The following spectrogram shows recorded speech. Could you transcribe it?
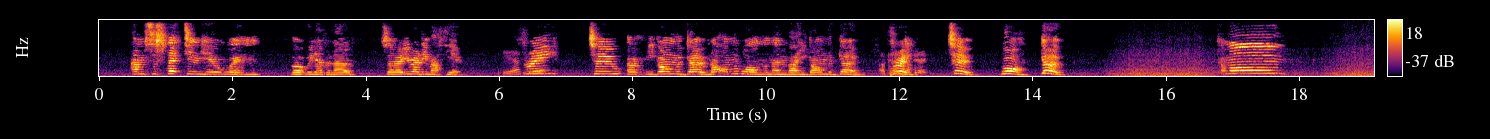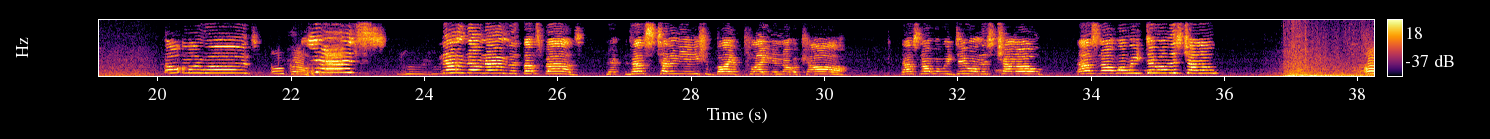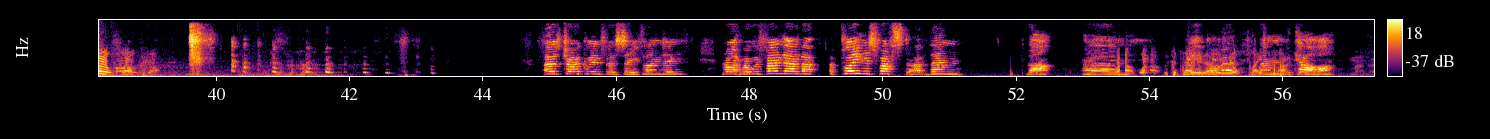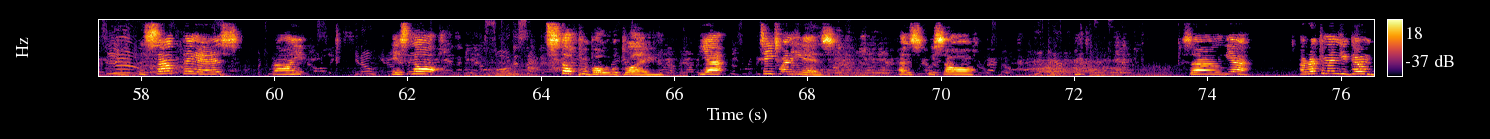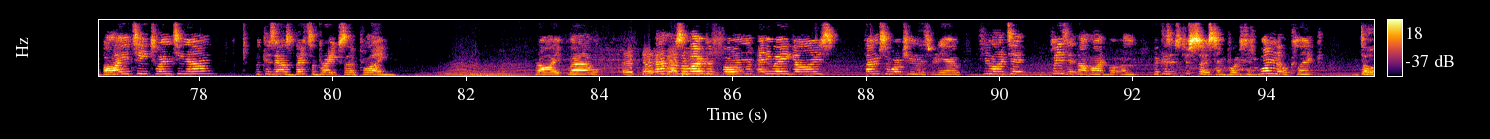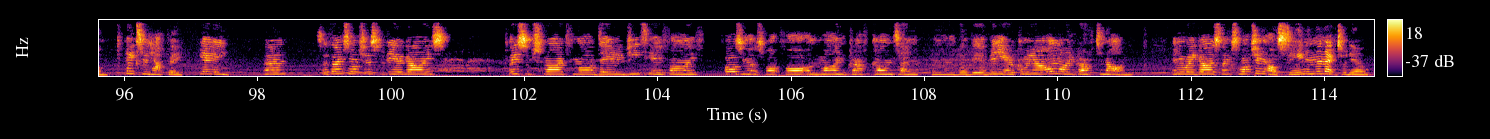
I'm suspecting he'll win, but we never know. So are you ready, Matthew? Yeah. Three, two, um, you go on the go, not on the one, remember, you go on the go. Okay. Three, two, one, go! Come on! That's telling you you should buy a plane and not a car. That's not what we do on this channel. That's not what we do on this channel. Oh god. I was trying to come in for a safe landing. Right, well, we found out that a plane is faster than that. Um, Wow. We can tell you vehicle, that uh, it's not than the car. The sad thing is, right, it's not stoppable, the plane. Yeah, T20 is, as we saw. So, yeah, I recommend you go and buy a T20 now, because it has better brakes than a plane. Right, well, Uh, that was a load of fun. Anyway, guys, thanks for watching this video. If you liked it, please hit that like button because it's just so simple. It's just one little click, done. Makes me happy. Yay! Um, so thanks for watching this video, guys. Please subscribe for more daily GTA 5, Forza Motorsport 4, and Minecraft content. And there'll be a video coming out on Minecraft tonight. Anyway, guys, thanks for watching. I'll see you in the next video.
